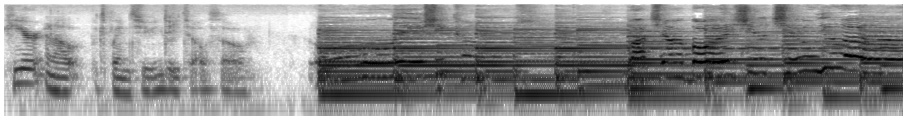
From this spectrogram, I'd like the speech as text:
hear, and I'll explain to you in detail. So. Oh, here she comes. Watch out, boys, she'll chew you up.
